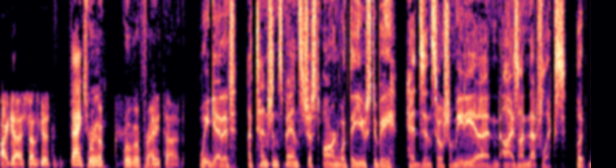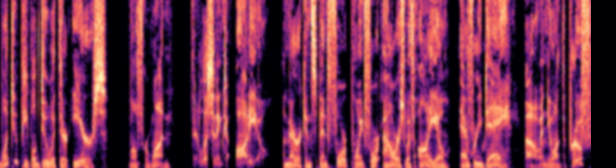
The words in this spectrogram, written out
All right, guys. Sounds good. Thanks, Rube. Ruben, Ruben Frank. Anytime. We get it. Attention spans just aren't what they used to be heads in social media and eyes on Netflix. But what do people do with their ears? Well, for one, they're listening to audio. Americans spend 4.4 hours with audio every day. Oh, and you want the proof?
